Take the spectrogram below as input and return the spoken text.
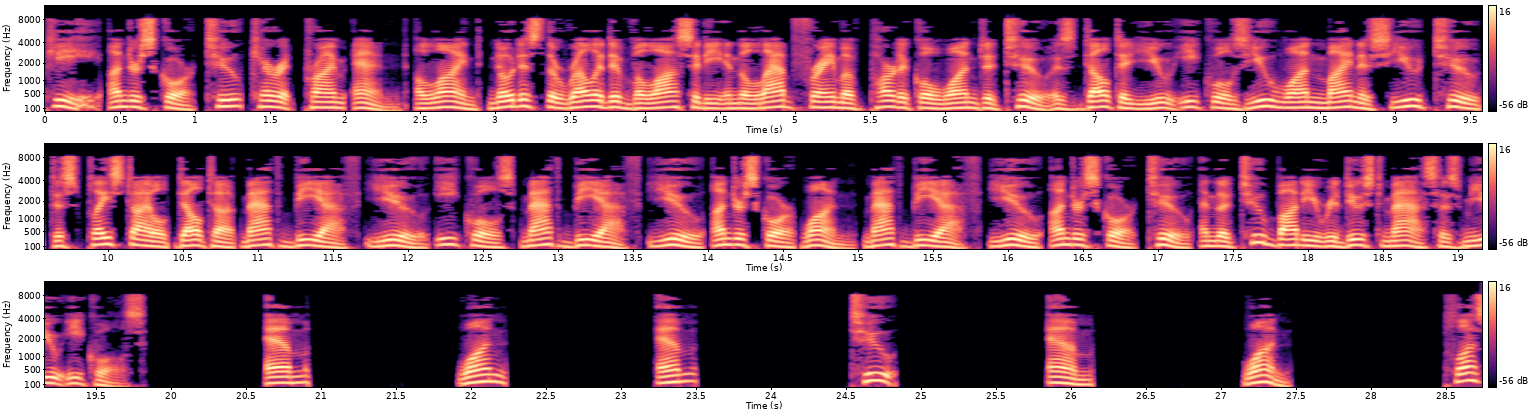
P underscore two caret prime end aligned. Notice the relative velocity in the lab frame of particle one to two is delta U equals U one minus U two display style delta Math BF U equals Math BF U underscore one Math BF U underscore two and the two body reduced mass is mu equals M one M two M one plus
